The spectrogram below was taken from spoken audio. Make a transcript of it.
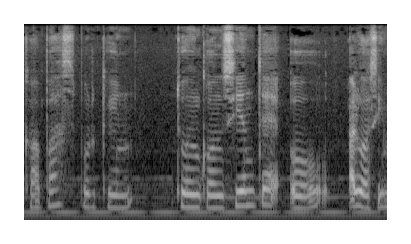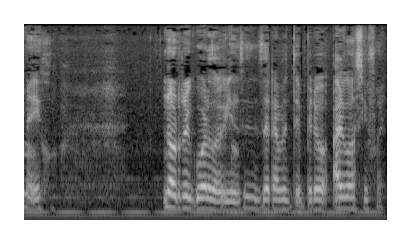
capaz porque tu inconsciente o algo así me dijo no recuerdo bien, sinceramente, pero algo así fue.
